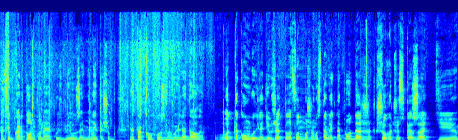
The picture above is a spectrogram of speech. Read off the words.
А цю картонку на якусь білу замінити, щоб не так колхозно виглядали. От в такому вигляді вже телефон можна виставляти на продаж. Що хочу сказати. е,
